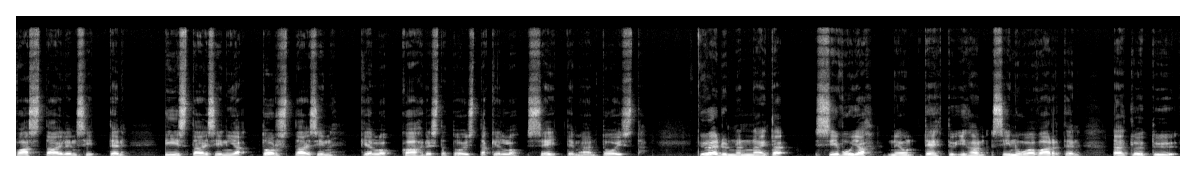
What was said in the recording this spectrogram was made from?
vastailen sitten tiistaisin ja torstaisin kello 12 kello 17. Hyödynnä näitä sivuja, ne on tehty ihan sinua varten. Täältä löytyy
